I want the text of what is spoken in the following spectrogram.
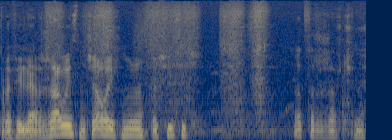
Профиля ржавые, сначала их нужно почистить от ржавчины.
